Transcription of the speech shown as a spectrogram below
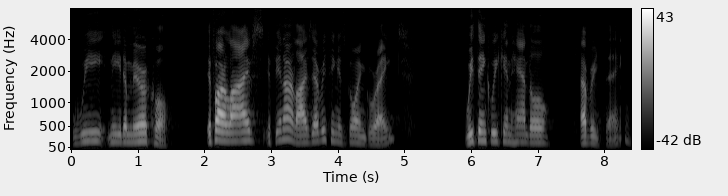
we need a miracle. If our lives, if in our lives everything is going great, we think we can handle everything,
